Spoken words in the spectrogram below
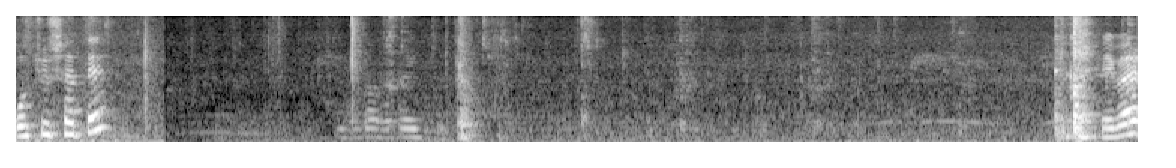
কচুর সাথে। এবার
